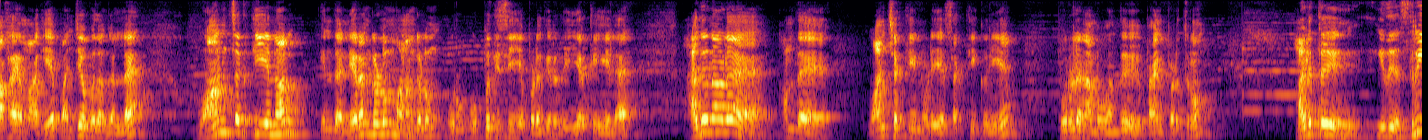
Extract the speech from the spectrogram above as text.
ஆகாயமாகிய பஞ்சபூதங்களில் வான் சக்தியினால் இந்த நிறங்களும் மனங்களும் உற் உற்பத்தி செய்யப்படுகிறது இயற்கையில். அதனால அந்த வான் சக்தியினுடைய சக்திக்குரிய பொருளை நம்ம வந்து பயன்படுத்துகிறோம் அடுத்து இது ஸ்ரீ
